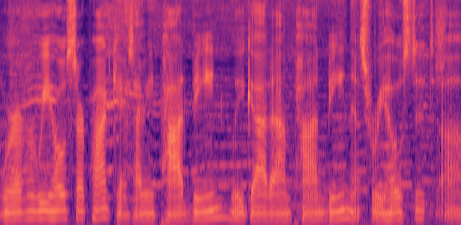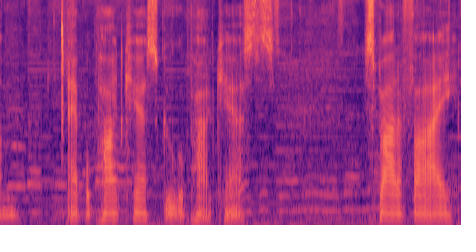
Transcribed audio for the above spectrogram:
wherever we host our podcast. I mean, Podbean. We got on Podbean. That's where we host it. Um, Apple Podcasts, Google Podcasts, Spotify,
